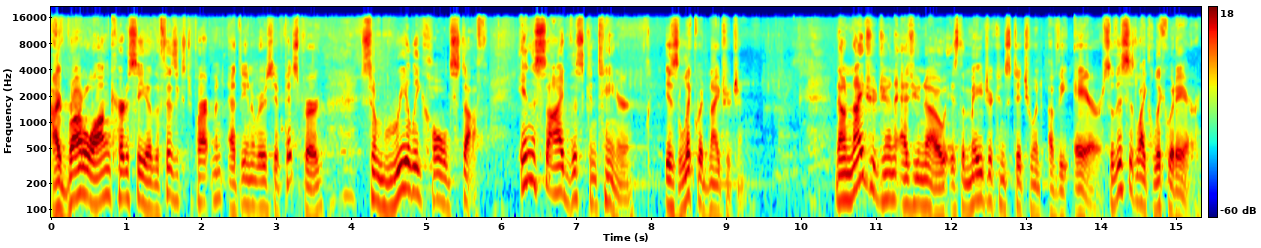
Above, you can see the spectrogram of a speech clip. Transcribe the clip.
I brought along, courtesy of the physics department at the University of Pittsburgh, some really cold stuff. Inside this container is liquid nitrogen. Now, nitrogen, as you know, is the major constituent of the air. So this is like liquid air.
